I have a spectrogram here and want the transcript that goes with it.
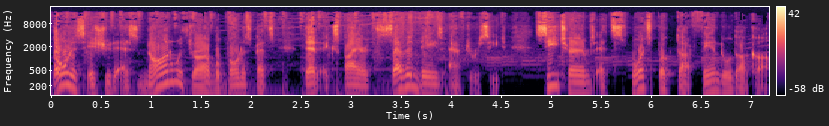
Bonus issued as non withdrawable bonus bets that expire seven days after receipt. See terms at sportsbook.fanduel.com.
